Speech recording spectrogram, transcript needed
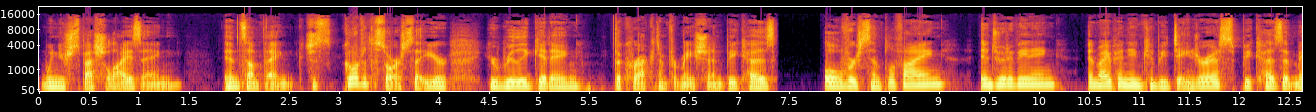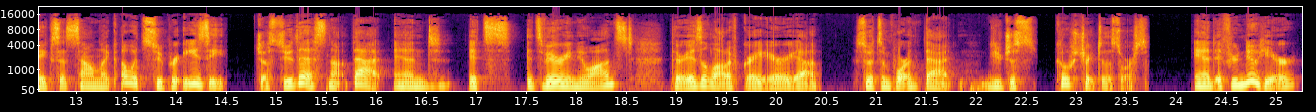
when you're specializing in something, just go to the source that you're, you're really getting the correct information because oversimplifying intuitive eating, in my opinion, can be dangerous because it makes it sound like, oh, it's super easy. Just do this, not that. And it's, it's very nuanced. There is a lot of gray area. So it's important that you just go straight to the source. And if you're new here,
